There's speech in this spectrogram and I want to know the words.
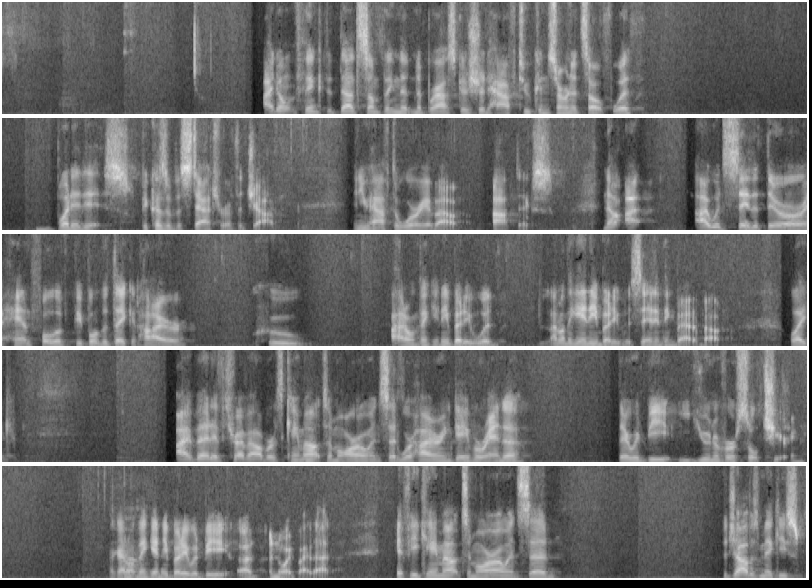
I don't think that that's something that Nebraska should have to concern itself with, but it is because of the stature of the job, and you have to worry about optics. Now, I I would say that there are a handful of people that they could hire who I don't think anybody would I don't think anybody would say anything bad about. Like, I bet if Trev Alberts came out tomorrow and said we're hiring Dave Aranda, there would be universal cheering. Like, I don't think anybody would be uh, annoyed by that. If he came out tomorrow and said, the job is Mickey's.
